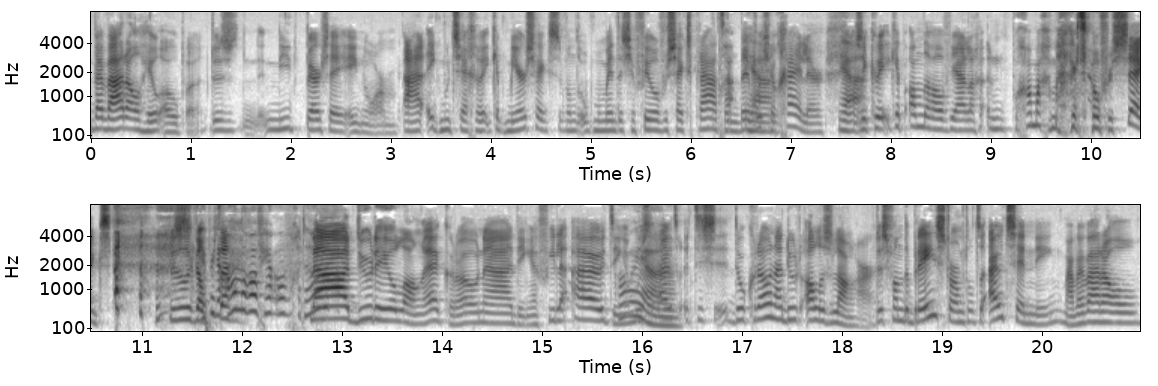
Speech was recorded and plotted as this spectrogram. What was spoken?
wij waren al heel open. Dus niet per se enorm. Ah, ik moet zeggen, ik heb meer seks. Want op het moment dat je veel over seks praat, dan ben, Ja. word je ook geiler. Ja. Dus ik, ik heb anderhalf jaar lang een programma gemaakt over seks. dus als ik dat... heb je er anderhalf jaar over gedaan? Nou, het duurde heel lang, hè. Corona, dingen vielen uit, dingen Oh, moesten ja. uit. Het is, door corona duurt alles langer. Dus van de brainstorm tot de uitzending. Maar wij waren al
